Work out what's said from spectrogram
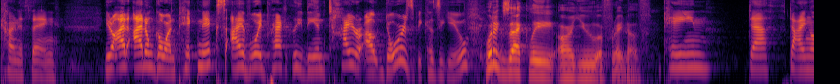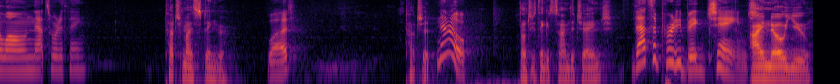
kind of thing. You know, I, I don't go on picnics. I avoid practically the entire outdoors because of you. What exactly are you afraid of? Pain, death, dying alone, that sort of thing. Touch my stinger. What? Touch it. No. Don't you think it's time to change? That's a pretty big change. I know you,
